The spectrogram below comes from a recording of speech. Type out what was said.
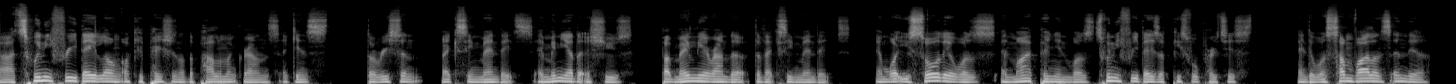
a 23 day long occupation of the Parliament grounds against the recent vaccine mandates and many other issues, but mainly around the, the vaccine mandates. And what you saw there was, in my opinion, was 23 days of peaceful protest, and there was some violence in there,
